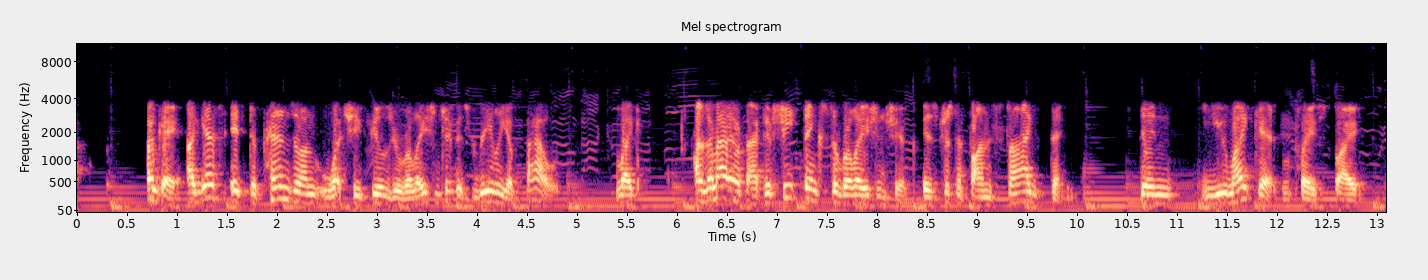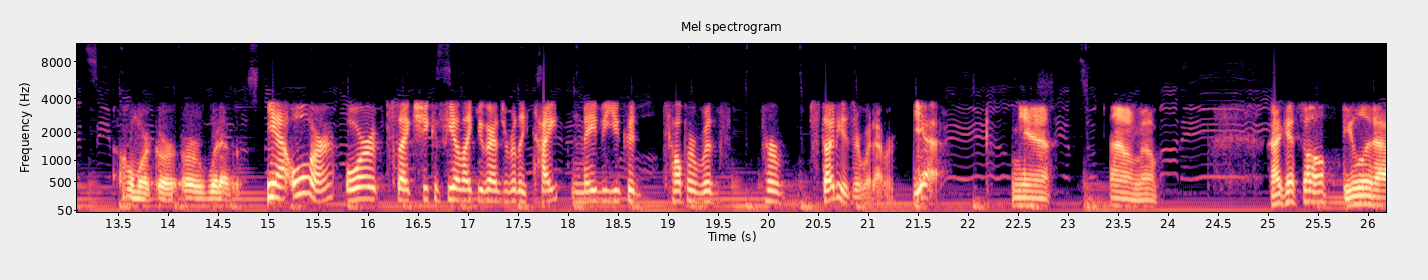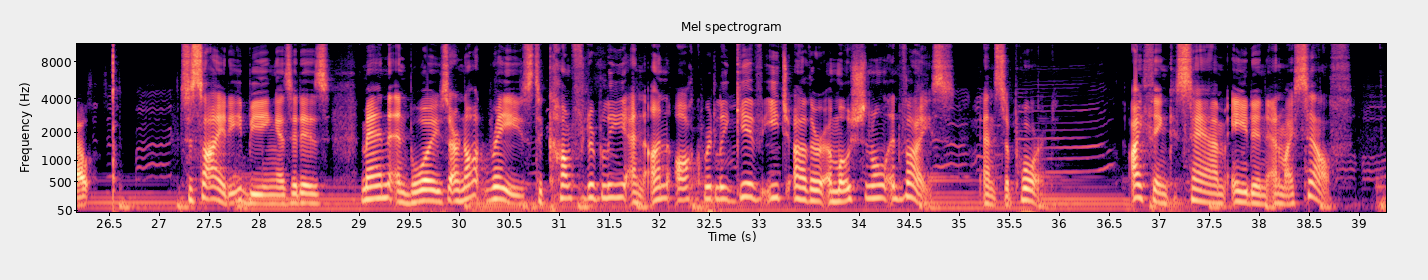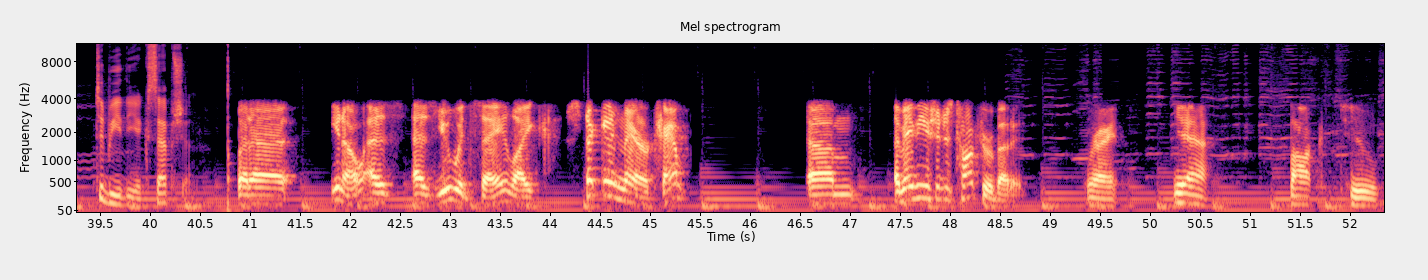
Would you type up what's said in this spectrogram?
okay, I guess it depends on what she feels your relationship is really about. Like, as a matter of fact, if she thinks the relationship is just a fun side thing, then you might get replaced by homework or, or whatever. Yeah, or or it's like she could feel like you guys are really tight and maybe you could help her with her studies or whatever. Yeah. Yeah. I don't know. I guess I'll feel it out. Society being as it is, men and boys are not raised to comfortably and unawkwardly give each other emotional advice and support. I think Sam, Aiden, and myself to be the exception. But, uh, you know, as as you would say, like, stick in there, champ. Um, and maybe you should just talk to her about it. Right. Yeah. Talk to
